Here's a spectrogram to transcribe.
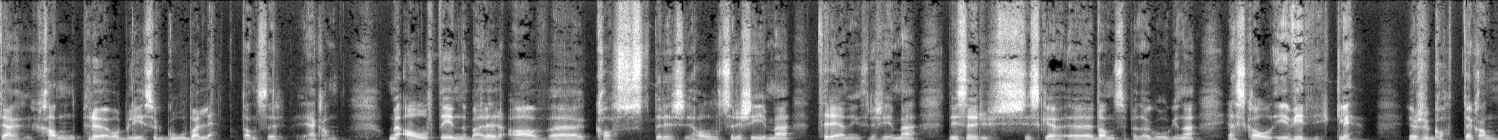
jeg kan, prøve å bli så god ballettdanser jeg kan. Med alt det innebærer av eh, kostholdsregime, treningsregime, disse russiske eh, dansepedagogene. Jeg skal i virkelig gjøre så godt jeg kan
